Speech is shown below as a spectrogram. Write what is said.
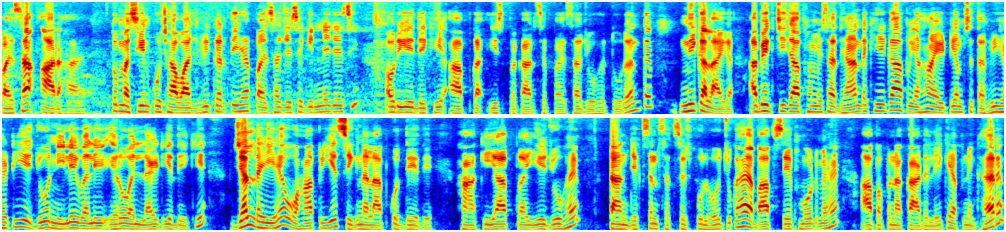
पैसा आ रहा है। तो मशीन कुछ आवाज़ भी करती है, पैसा जैसे गिनने जैसी, और ये देखिए, आपका इस प्रकार से पैसा जो है तुरंत निकल आएगा। अब एक चीज़ आप हमेशा ध्यान रखिएगा, आप यहाँ ए से तभी हटिए, जो नीले वाली, एरो वाली लाइट ये देखिए, जल रही है, वहाँ पर ये सिग्नल आपको दे दे। हाँ कि आपका ये जो है ट्रांजेक्शन सक्सेसफुल हो चुका है, अब आप सेफ़ मोड में हैं, आप अपना कार्ड लेके अपने घर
